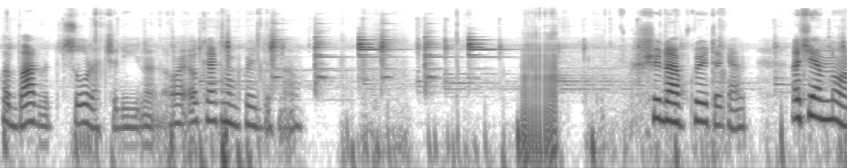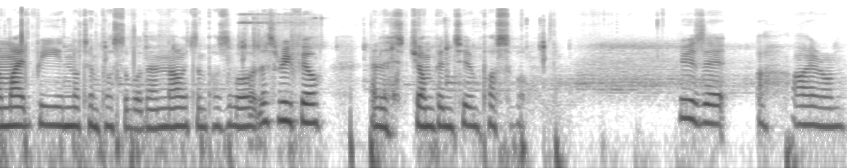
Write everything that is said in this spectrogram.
Quite bad with the sword actually, you know. Alright, okay, I can upgrade this now. Should I upgrade again? Actually, I'm not. It might be not impossible then. Now it's impossible. Let's refill and let's jump into impossible. Who is it? Uh, iron.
